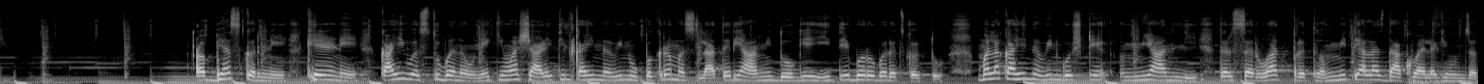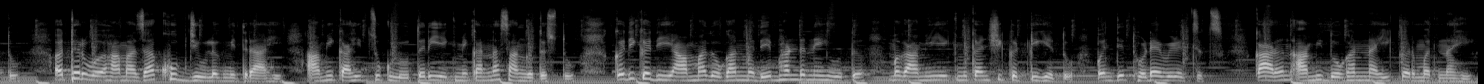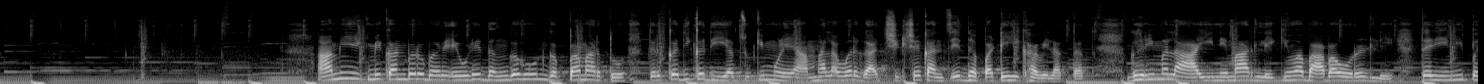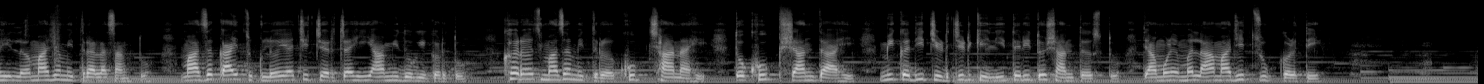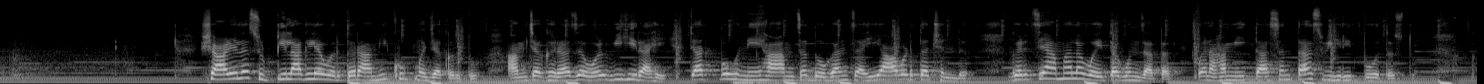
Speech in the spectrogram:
अभ्यास करणे खेळणे काही वस्तू बनवणे किंवा शाळेतील काही नवीन उपक्रम असला तरी आम्ही दोघेही ते बरोबरच करतो. मला काही नवीन गोष्टी मी आणली तर सर्वात प्रथम मी त्यालाच दाखवायला घेऊन जातो. अथर्व हा माझा खूप जीवलग मित्र आहे. आम्ही काही चुकलो तरी एकमेकांना सांगत असतो. कधीकधी आम्हा दोघांमध्ये भांडणही होतं. मग आम्ही एकमेकांशी कट्टी घेतो पण ते थोड्या वेळेतच कारण आम्ही दोघांनाही करमत नाही. आम्ही एकमेकांबरोबर एवढे दंग होऊन गप्पा मारतो तर कधीकधी या चुकीमुळे आम्हाला वर्गात शिक्षकांचे धपाटेही खावे लागतात. घरी मला आईने मारले किंवा बाबा ओरडले तरी मी पहिलं माझ्या मित्राला सांगतो. माझं काय चुकलं याची चर्चाही आम्ही दोघे करतो. खरंच माझा मित्र खूप छान आहे तो खूप शांत आहे. मी कधी चिडचिड केली तरी तो शांत असतो त्यामुळे मला माझी चूक कळते. शाळेला सुट्टी लागल्यावर तर आम्ही खूप मजा करतो. आमच्या घराजवळ विहीर आहे. त्यात पोहणे हा आमचा दोघांचाही आवडता छंद. घरचे आम्हाला वैतागून जातात पण आम्ही तासन तास विहिरीत पोहत असतो.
